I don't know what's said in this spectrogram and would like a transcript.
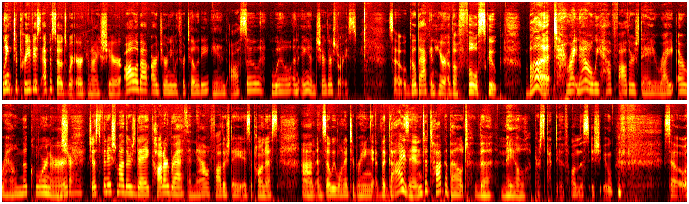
linked to previous episodes where Eric and I share all about our journey with fertility, and also Will and Anne share their stories. So go back and hear the full scoop. But right now we have Father's Day right around the corner. That's right. Just finished Mother's Day, caught our breath, and now Father's Day is upon us. Um, and so we wanted to bring the guys in to talk about the male perspective on this issue. so,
